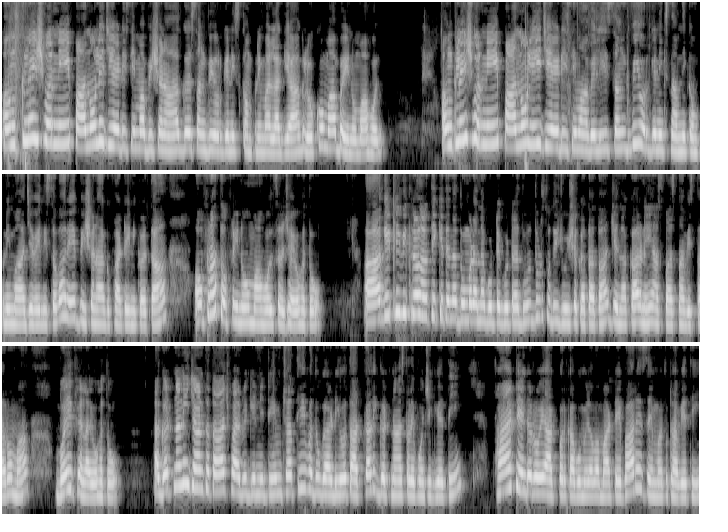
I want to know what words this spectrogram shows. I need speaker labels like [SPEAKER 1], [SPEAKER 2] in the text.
[SPEAKER 1] અંકલેશ્વરની પાનોલી જીઆઈડીસીમાં ભીષણ આગ, સંઘવી ઓર્ગેનિક્સ કંપનીમાં લાગી આગ, લોકોમાં ભયનો માહોલ. અંકલેશ્વરની પાનોલી જીઆઈડીસીમાં આવેલી સંઘવી ઓર્ગેનિક્સ નામની કંપનીમાં આજે વહેલી સવારે ભીષણ આગ ફાટી નીકળતા અફરાતફરીનો માહોલ સર્જાયો હતો. આ આગ એટલી વિકરાળ હતી કે તેના ધુમાડાના ગોટે ગોટા દૂર દૂર સુધી જોઈ શકાતા હતા, જેના કારણે આસપાસના વિસ્તારોમાં ભય ફેલાયો હતો. આ ઘટનાની જાણ થતાં જ ફાયર બ્રિગેડની ટીમ છથી વધુ ગાડીઓ તાત્કાલિક ઘટના સ્થળે પહોંચી ગઈ હતી. ફાયર ટેન્ડરોએ આગ પર કાબૂ મેળવવા માટે ભારે જહેમત ઉઠાવી હતી.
